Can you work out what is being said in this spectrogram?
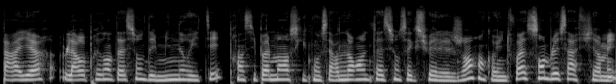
Par ailleurs, la représentation des minorités, principalement en ce qui concerne l'orientation sexuelle et le genre, encore une fois, semble s'affirmer,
